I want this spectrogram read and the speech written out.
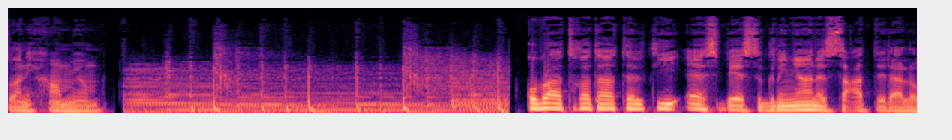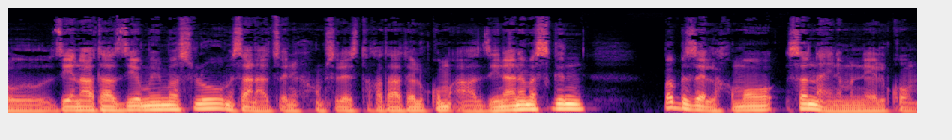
ጸኒሖም እዮም። ኩቡራት ተኸታተልቲ SBS ትግርኛ ነዚ ሰዓት ዝዳለዉ ዜናታት እዚኦም ይመስሉ ምሳና ጸኒሕኩም ስለ ዝተኸታተልኩም ኣዚና ነመስግን በብዘለኹሞ ሰናይ ንምነየልኩም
